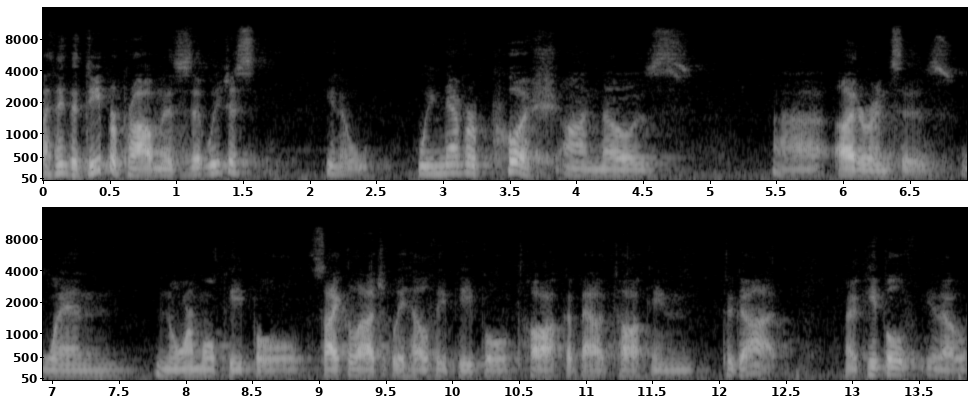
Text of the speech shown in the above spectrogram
I think the deeper problem is that we just, you know, we never push on those uh, utterances when normal people, psychologically healthy people, talk about talking to God. Right? People, you know,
